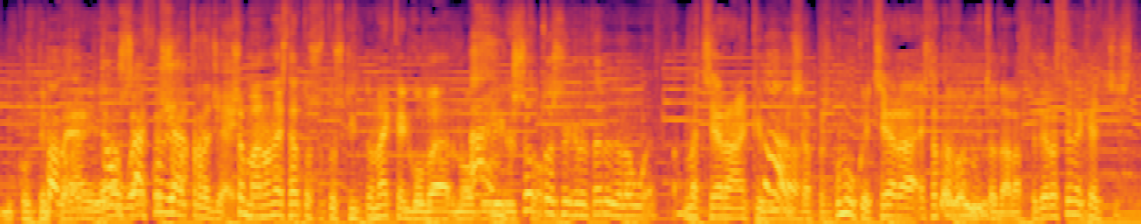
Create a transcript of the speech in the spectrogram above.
Un contemporaneo Vabbè, della UEFA. Insomma, insomma, non è stato sottoscritto, non è che il governo Ah, il sottosegretario della UEFA. Ma c'era anche lui. Ah. Comunque c'era, è stata voluta dalla federazione calcistica.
